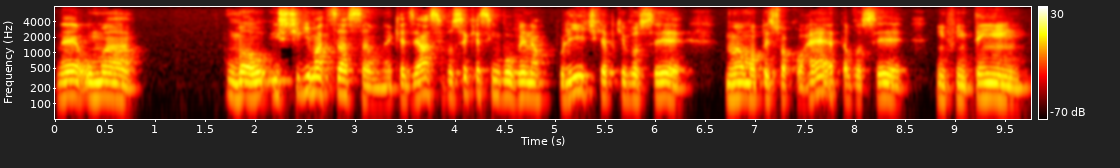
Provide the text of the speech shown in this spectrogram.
né, uma, uma estigmatização, né, quer dizer, ah, se você quer se envolver na política é porque você não é uma pessoa correta, você, enfim, tem,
